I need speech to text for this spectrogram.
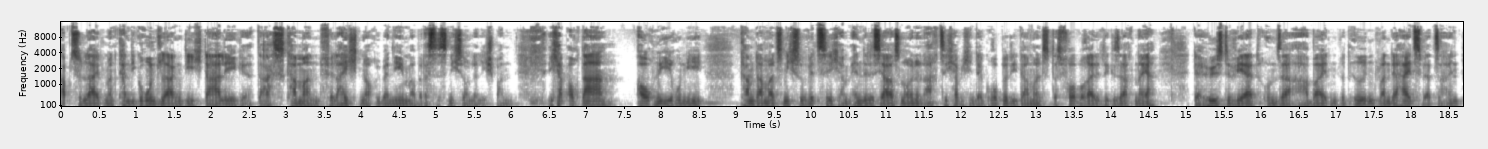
abzuleiten. Man kann die Grundlagen, die ich darlege, das kann man vielleicht noch übernehmen, aber das ist nicht sonderlich spannend. Ich habe auch da auch eine Ironie kam damals nicht so witzig. Am Ende des Jahres 89 habe ich in der Gruppe, die damals das vorbereitete, gesagt, naja, der höchste Wert unserer Arbeiten wird irgendwann der Heizwert sein.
